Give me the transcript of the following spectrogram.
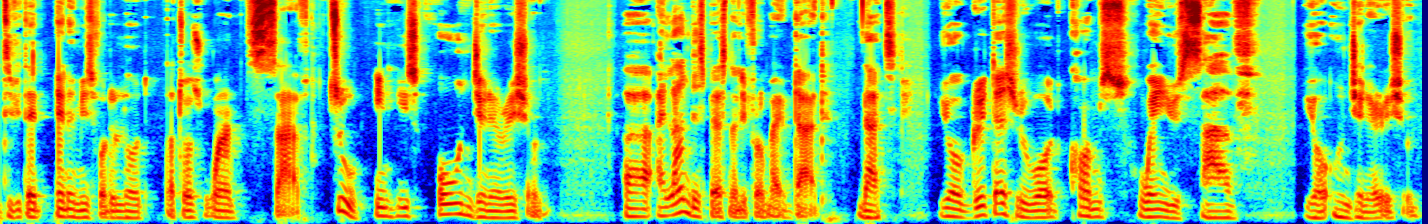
defeated enemies for the Lord. That was one. Served. Two, in his own generation. Uh, I learned this personally from my dad that your greatest reward comes when you serve your own generation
